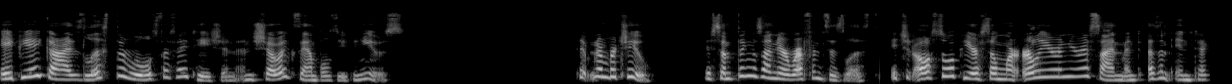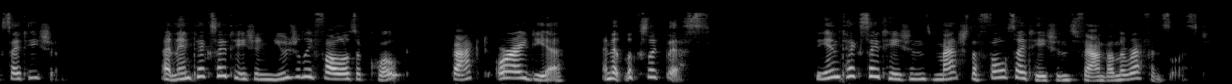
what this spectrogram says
APA guides list the rules for citation and show examples you can use. Tip number two, if something is on your references list, it should also appear somewhere earlier in your assignment as an in-text citation. An in-text citation usually follows a quote, fact, or idea, and it looks like this. The in-text citations match the full citations found on the reference list.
